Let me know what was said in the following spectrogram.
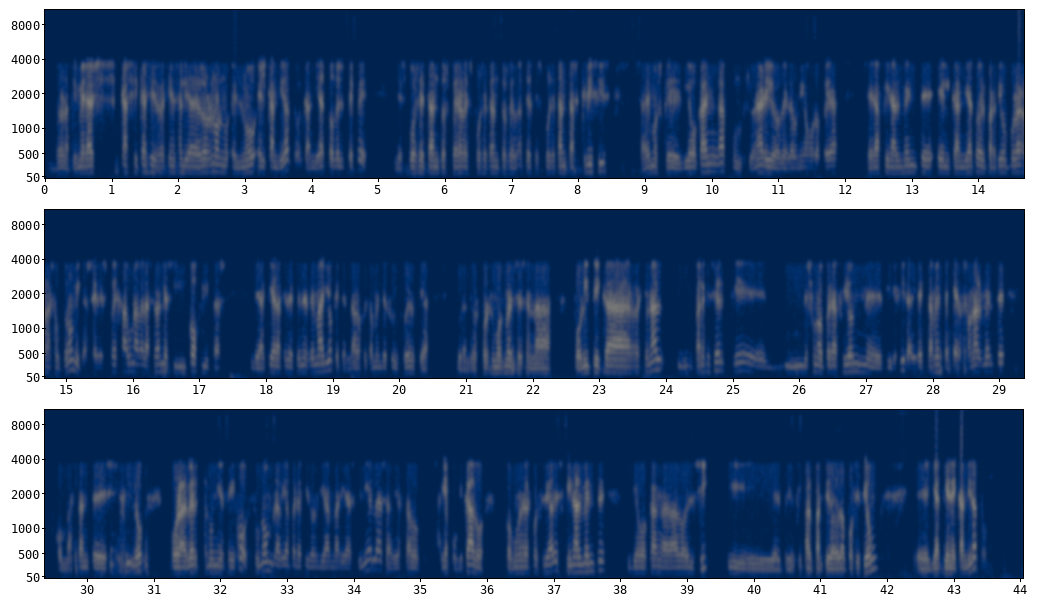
Bueno, la primera es casi casi recién salida del horno el nuevo, el candidato, el candidato del PP. Después de tanto esperar, después de tantos debates, después de tantas crisis, sabemos que Diego Canga, funcionario de la Unión Europea, será finalmente el candidato del Partido Popular a las autonómicas. Se despeja una de las grandes incógnitas de aquí a las elecciones de mayo, que tendrá lógicamente su influencia durante los próximos meses en la política regional y parece ser que es una operación eh, dirigida directamente, personalmente, con bastante sigilo, por Alberto Núñez Feijóo. Su nombre había aparecido ya en varias quinielas, había estado, había publicado como una de las posibilidades. Finalmente, Diego Can ha dado el sí y el principal partido de la oposición eh, ya tiene candidato.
